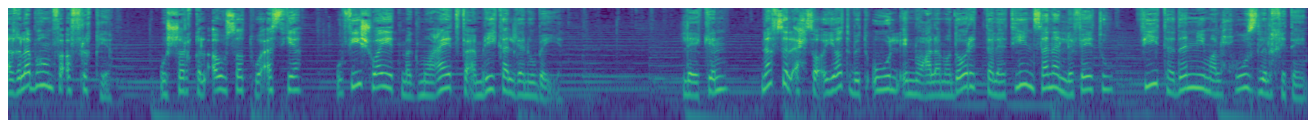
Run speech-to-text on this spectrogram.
أغلبهم في أفريقيا والشرق الأوسط وآسيا وفي شوية مجموعات في أمريكا الجنوبية. لكن نفس الإحصائيات بتقول إنه على مدار ال 30 سنة اللي فاتوا في تدني ملحوظ للختان.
